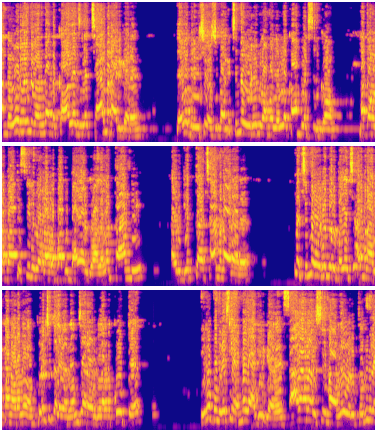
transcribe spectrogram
அந்த ஊர்ல இருந்து வந்து அந்த காலேஜ்ல சேர்மன் ஆயிருக்காரு. எவ்வளவு பெரிய விஷயம் யோசிப்பாங்க சின்ன ஊர்ல இருந்து வரும்போது எவ்வளவு காம்ப்ளெக்ஸ் இருக்கும். மத்தவங்கள பார்த்து ஸ்கீல வர்றவங்கள பார்த்து பயம் இருக்கும். அதெல்லாம் தாண்டி அவர் கெத்தா சேர்மனா வராரு இன்னும் சின்ன ஊர்ல இருந்து ஒரு பையன் சேர்மனா இருக்கான உடனே புரட்சி தலைவர் எம்ஜிஆர் அவர்கள் அவரை கூப்பிட்டு இருபத்தஞ்சு வயசுல எம்எல்ஏ ஆகியிருக்காரு சாதாரண விஷயமாவது ஒரு தொகுதியில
